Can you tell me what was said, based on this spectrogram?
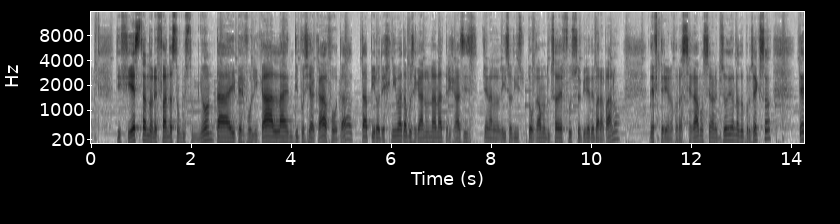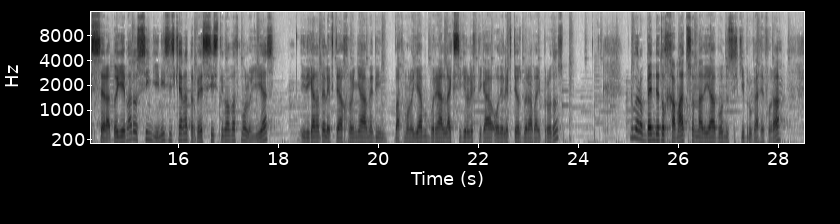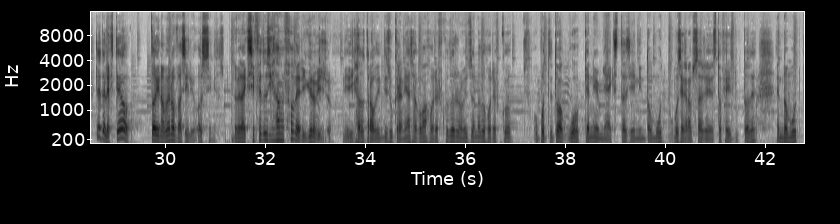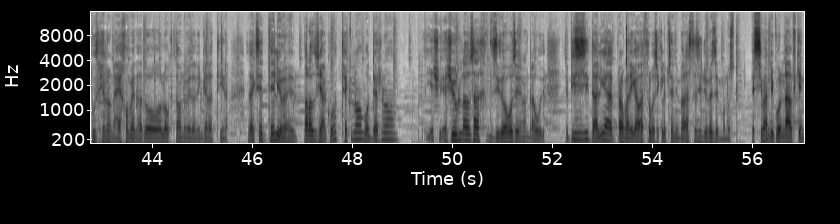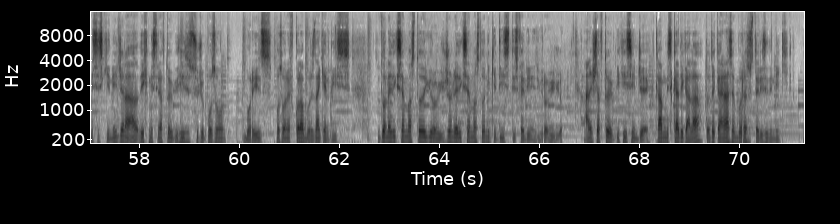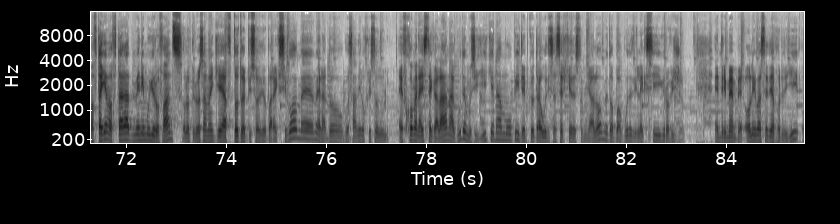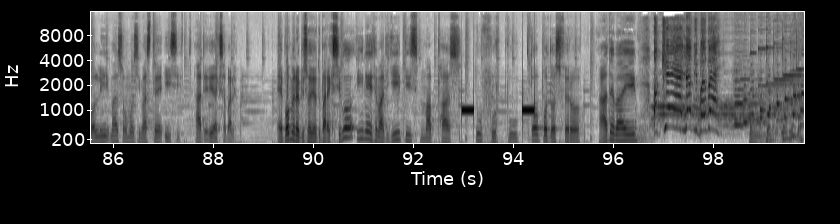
Τη φιέστα των εφάνταστων κουστούμιών, τα υπερβολικά αλλά εντυπωσιακά φώτα, τα πυροτεχνήματα που σε κάνουν να ανατριχάσεις και να λύσει ότι το γάμο του ξαδερφού σου πήρετε παραπάνω δεύτερη αναφορά σε γάμο σε ένα επεισόδιο, να το προσέξω. 4. Το γεμάτο συγκινήσεις και ανατροπές σύστημα βαθμολογίας. Ειδικά τα τελευταία χρόνια με την βαθμολογία που μπορεί να αλλάξει κυριολεκτικά, ο τελευταίος μπορεί να πάει πρώτος. Νούμερο 5. Το χαμάτσο να διά πόντου της Κύπρου κάθε φορά. Και τελευταίο, το Ηνωμένο Βασίλειο, ως συνήθως. Εν τω μεταξύ, φέτος είχαμε φοβερή Eurovision. Ειδικά το τραγουδί της Ουκρανίας, ακόμα χορεύω το νομίζω να το χορεύω. Οπότε το ακούω, πιάνει μια έκσταση. Είναι το mood που όπως έγραψα στο Facebook τότε. Είναι το mood που θέλω να έχω μετά το lockdown, μετά την καρατίνα. Εντάξει, τέλειο, ε. παραδοσιακό, τέκνο, μοντέρνο, έχει ούλα όσα ζητώ εγώ σε έναν τραγούδι. Επίσης η Ιταλία πραγματικά ο άνθρωπος έκλεψε την παράσταση και παίζει μόνος του. Είναι σημαντικό να βγαίνεις στη σκηνή και να δείχνεις την αυτοεπιθύσης σου και πόσο, μπορείς, πόσο εύκολα μπορείς να κερδίσεις. Τούτον έδειξε μας το Eurovision, έδειξε μας το νικητής της φετινής Eurovision. Αν έχεις αυτοεπίθεση και κάνεις κάτι καλά, τότε κανένας δεν μπορεί να σου στερήσει την νίκη. Με αυτά και με αυτά, αγαπημένοι μου Eurofans, ολοκληρώσαμε και αυτό το επεισόδιο παρεξηγώ με μένα, τον Κωνσταντίνο Χριστοδούλου. Εύχομαι να είστε καλά, να ακούτε μουσική και να μου πείτε ποιο τραγούδι σας έρχεται στο μυαλό με το που ακούτε τη λέξη Eurovision. And remember, όλοι είμαστε διαφορετικοί, όλοι μας όμως είμαστε ίσοι. Άντε, δίδαξα πάλι. Επόμενο επεισόδιο του παρεξηγώ είναι η θεματική της μάπας του φούρπου, το ποδόσφαιρο. Άντε, bye! Okay, I love you, bye bye!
